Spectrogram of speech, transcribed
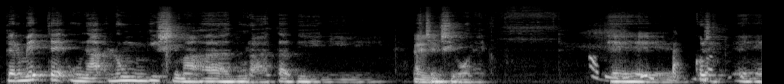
permette una lunghissima uh, durata di, di accensione. Eh, così, eh,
